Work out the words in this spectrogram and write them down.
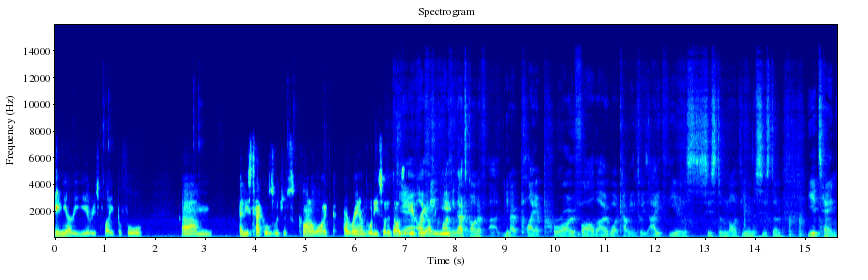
any other year he's played before. Um, and his tackles were just kind of like around what he sort of does every I other think, year. I think that's kind of uh, you know player profile though. What coming into his eighth year in the system, ninth year in the system, year 10,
